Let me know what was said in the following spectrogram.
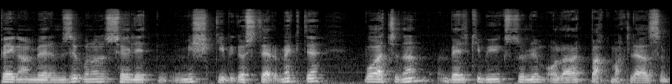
Peygamberimizi bunu söyletmiş gibi göstermek de bu açıdan belki büyük zulüm olarak bakmak lazım.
